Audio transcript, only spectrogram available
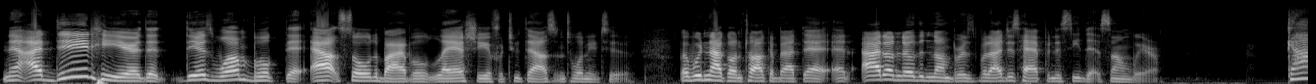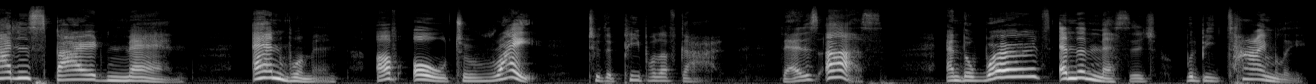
Now, I did hear that there's one book that outsold the Bible last year for 2022. But we're not going to talk about that. And I don't know the numbers, but I just happened to see that somewhere. God inspired man and woman of old to write to the people of God. That is us. And the words and the message would be timely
